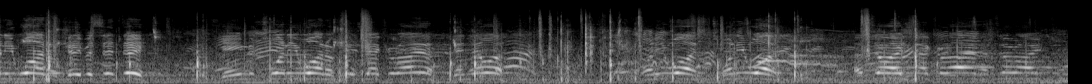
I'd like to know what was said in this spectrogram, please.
21, okay, Vicente? Game to 21, okay, Zachariah? Daniela? 21, 21. That's all right, Zachariah, that's all right.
